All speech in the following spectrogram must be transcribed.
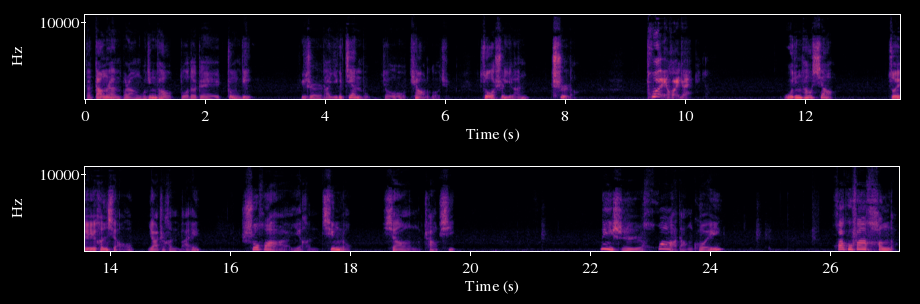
他当然不让吴惊涛夺得这重地。于是他一个箭步就跳了过去，作势一拦，斥道：“退回去！”吴惊涛笑，嘴很小，牙齿很白。说话也很轻柔，像唱戏。你是华党魁？花枯发哼道：“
